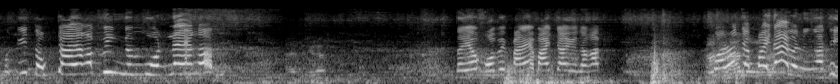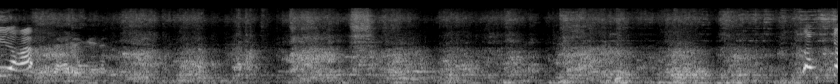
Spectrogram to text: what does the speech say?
เมื่อกี้ตกใจแล้วครับวิ่งจนหมดแรงครับถ่ายไปเลยครับแต่เดี๋ยวขอไปไปให้สบายใจกันนะครับกว่าเราจะไปได้ก็หนึ่งนาทีนะครับกาลงแล้วครับ ตกใจ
